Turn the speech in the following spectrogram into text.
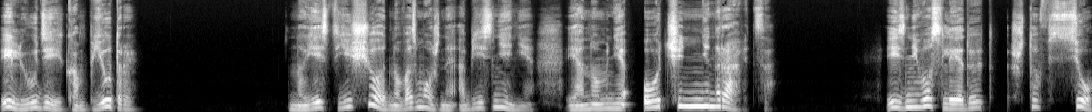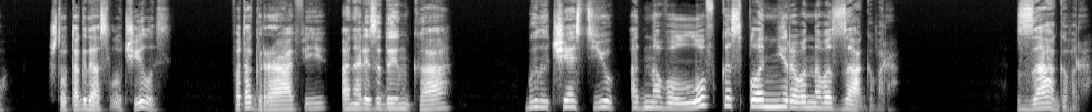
и люди, и компьютеры. Но есть еще одно возможное объяснение, и оно мне очень не нравится. Из него следует, что все, что тогда случилось, фотографии, анализы ДНК, было частью одного ловко спланированного заговора. Заговора,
